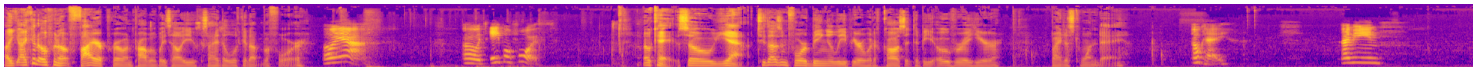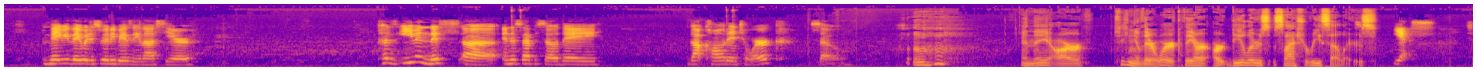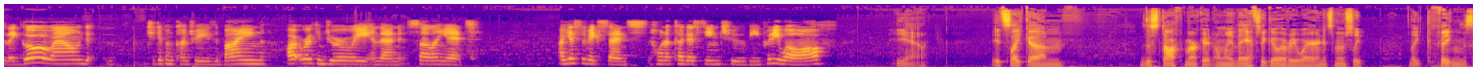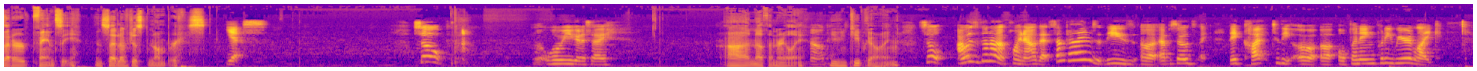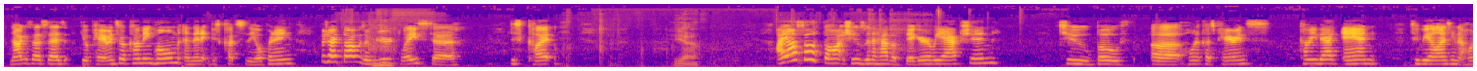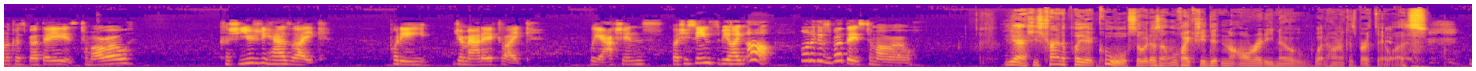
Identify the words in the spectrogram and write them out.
like I could open up Fire Pro and probably tell you because I had to look it up before. Oh yeah. Oh, it's April 4th. Okay, so yeah, 2004 being a leap year would have caused it to be over a year by just one day. Okay. I mean, maybe they were just really busy last year. Cause even this, uh, in this episode, they got called into work. So Uh huh. And they are, speaking of their work, they are art dealers slash resellers. yes, so they go around to different countries buying artwork and jewelry and then selling it. I guess it makes sense. Honoka does seem to be pretty well off. Yeah. It's like um the stock market, only they have to go everywhere and it's mostly like things that are fancy instead of just numbers. Yes. So, what were you gonna say? Uh nothing really. Oh, okay. You can keep going. So I was gonna point out that sometimes these uh, episodes like, they cut to the uh, uh, opening pretty weird. Like Nagisa says, "Your parents are coming home," and then it just cuts to the opening, which I thought was a weird place to just cut. Yeah. I also thought she was gonna have a bigger reaction to both uh, Honoka's parents coming back and to realizing that Honoka's birthday is tomorrow. Because she usually has, like, pretty dramatic, like, reactions. But she seems to be like, oh, Honoka's birthday is tomorrow. Yeah, she's trying to play it cool so it doesn't look like she didn't already know what Honoka's birthday was.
